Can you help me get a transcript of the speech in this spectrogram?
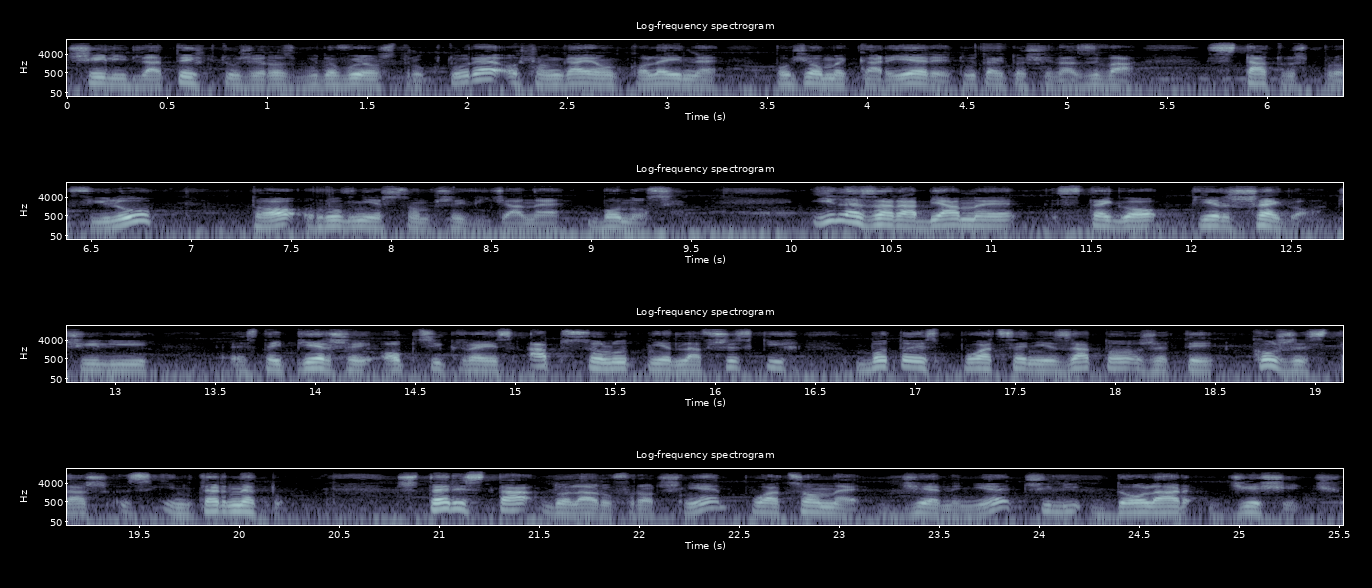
czyli dla tych, którzy rozbudowują strukturę, osiągają kolejne poziomy kariery, tutaj to się nazywa status profilu, to również są przewidziane bonusy. Ile zarabiamy z tego pierwszego, czyli z tej pierwszej opcji, która jest absolutnie dla wszystkich, bo to jest płacenie za to, że ty korzystasz z internetu. 400 dolarów rocznie, płacone dziennie, czyli dolar 10.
